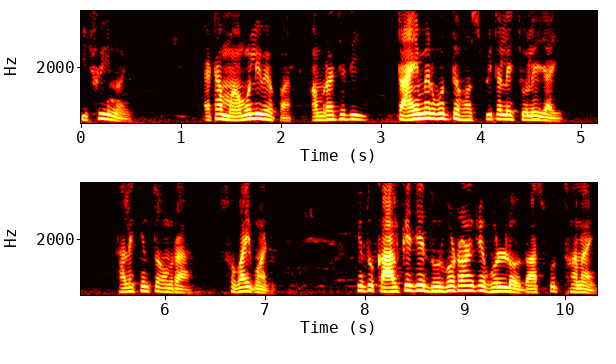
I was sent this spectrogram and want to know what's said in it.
কিছুই নয়। এটা মামুলি ব্যাপার। আমরা যদি টাইমের মধ্যে হসপিটালে চলে যাই, তাহলে কিন্তু আমরা সবাই বাঁচব। কিন্তু কালকে যে দুর্ঘটনাটি ঘটলো দাসপুর থানায়,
